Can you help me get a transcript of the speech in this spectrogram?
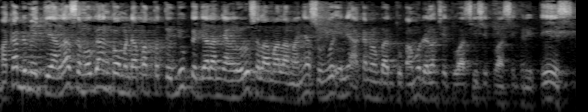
Maka demikianlah semoga engkau mendapat petunjuk ke jalan yang lurus selama-lamanya. Sungguh ini akan membantu kamu dalam situasi-situasi kritis.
